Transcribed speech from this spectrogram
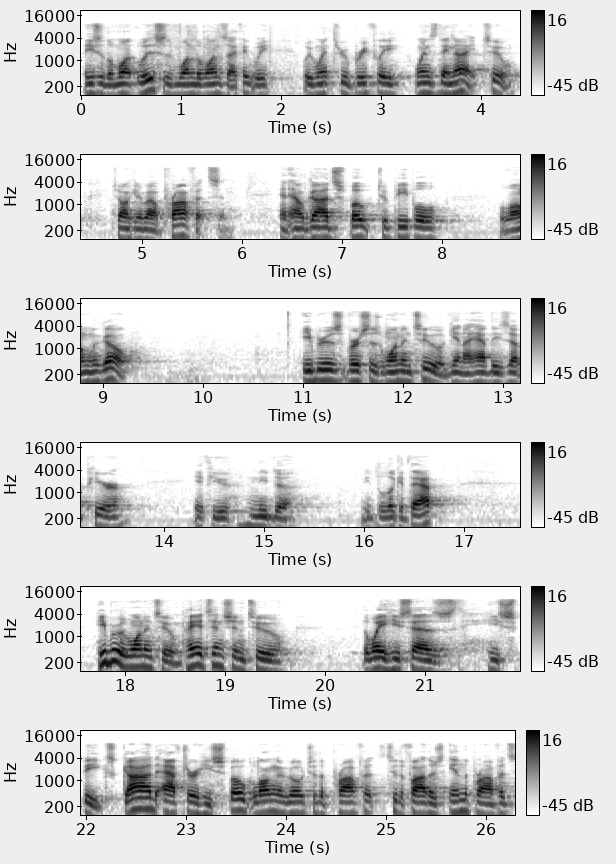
These are the one, well, this is one of the ones I think we, we went through briefly Wednesday night, too, talking about prophets and, and how God spoke to people long ago. Hebrews verses 1 and 2. Again, I have these up here if you need to, need to look at that. Hebrews 1 and 2. Pay attention to the way he says he speaks. God, after he spoke long ago to the prophets, to the fathers in the prophets,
